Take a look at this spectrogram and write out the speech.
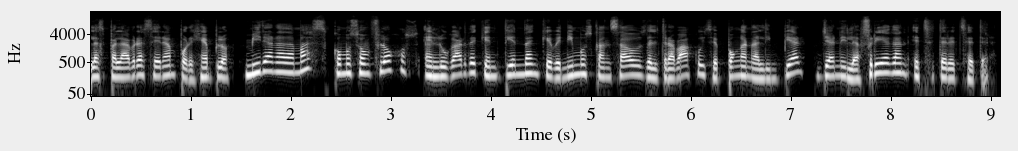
Las palabras eran, por ejemplo, mira nada más cómo son flojos, en lugar de que entiendan que venimos cansados del trabajo y se pongan a limpiar, ya ni la friegan, etcétera, etcétera.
